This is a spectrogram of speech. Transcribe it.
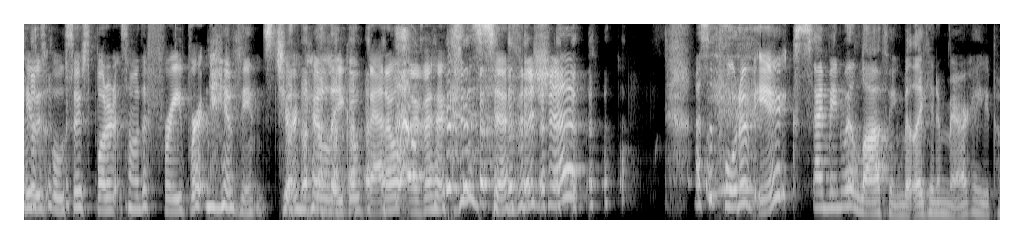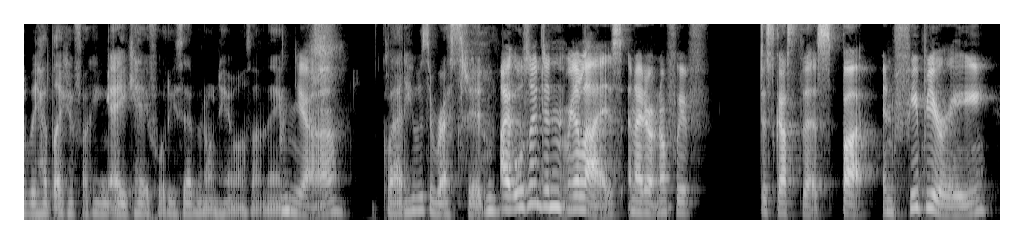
he was also spotted at some of the free Britney events during her legal battle over her conservatorship. A supportive ex. I mean, we're laughing, but like in America, he probably had like a fucking AK 47 on him or something. Yeah. Glad he was arrested. I also didn't realize, and I don't know if we've discussed this, but in February,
